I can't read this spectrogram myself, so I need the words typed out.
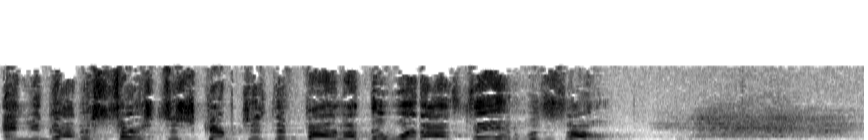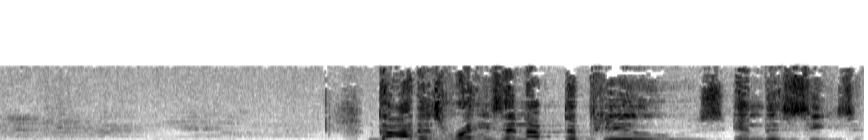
and you got to search the scriptures to find out that what I said was so. God is raising up the pews in this season.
